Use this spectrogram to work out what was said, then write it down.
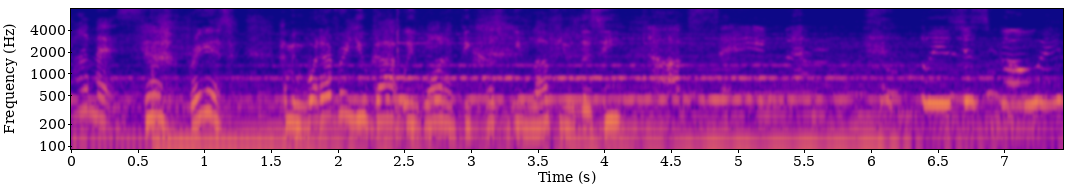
promise. Yeah, bring it. I mean, whatever you got, we want it because we love you, Lizzie. Stop saying that. Please just go away.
